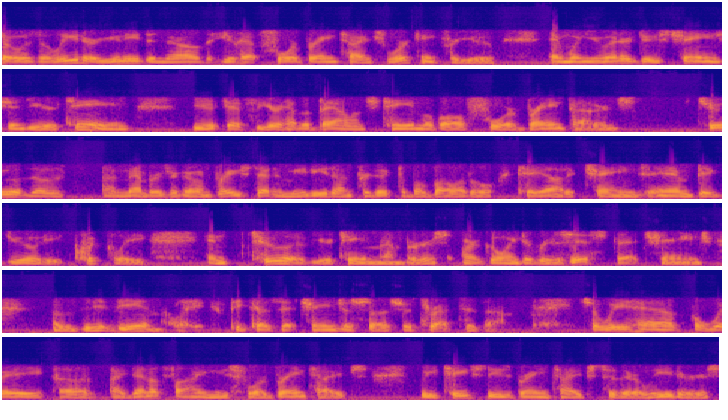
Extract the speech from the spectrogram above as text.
So, as a leader, you need to know that you have four brain types working for you. And when you introduce change into your team, you, if you have a balanced team of all four brain patterns, two of those uh, members are going to embrace that immediate, unpredictable, volatile, chaotic change and ambiguity quickly, and two of your team members are going to resist that change vehemently because that change is such a threat to them. So we have a way of identifying these four brain types. We teach these brain types to their leaders.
